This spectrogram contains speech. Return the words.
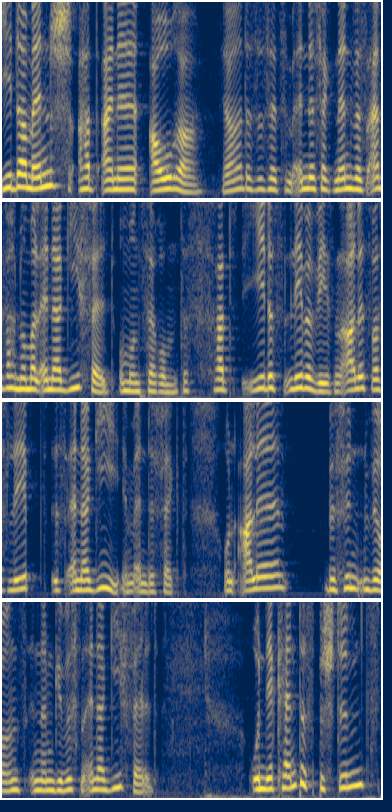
Jeder Mensch hat eine Aura. Ja, das ist jetzt im Endeffekt, nennen wir es einfach nur mal Energiefeld um uns herum. Das hat jedes Lebewesen. Alles, was lebt, ist Energie im Endeffekt. Und alle befinden wir uns in einem gewissen Energiefeld. Und ihr kennt es bestimmt,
